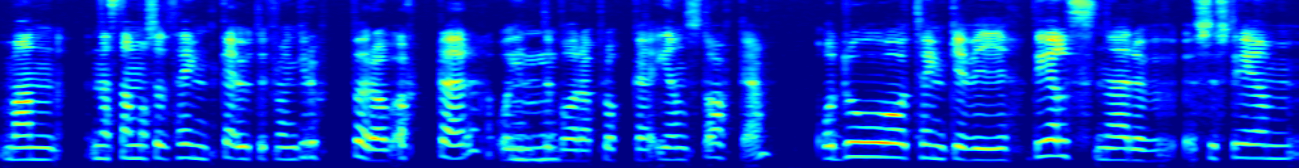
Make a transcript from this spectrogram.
man nästan måste tänka utifrån grupper av örter och Mm. inte bara plocka enstaka. Och då tänker vi dels nervsystem,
